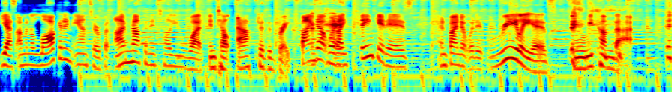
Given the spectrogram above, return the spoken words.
Yes, I'm going to lock in an answer, but I'm not going to tell you what until after the break. Find out what I think it is and find out what it really is when we come back.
